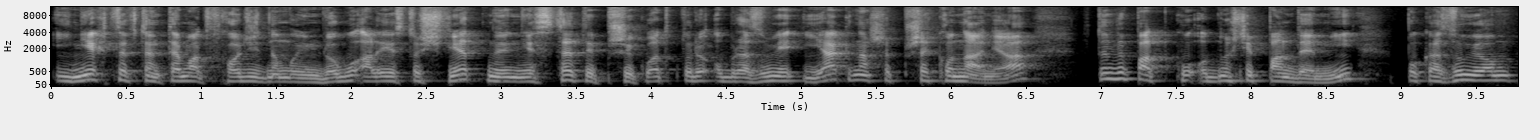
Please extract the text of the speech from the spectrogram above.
i nie chcę w ten temat wchodzić na moim blogu, ale jest to świetny, niestety, przykład, który obrazuje, jak nasze przekonania, w tym wypadku odnośnie pandemii, pokazują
